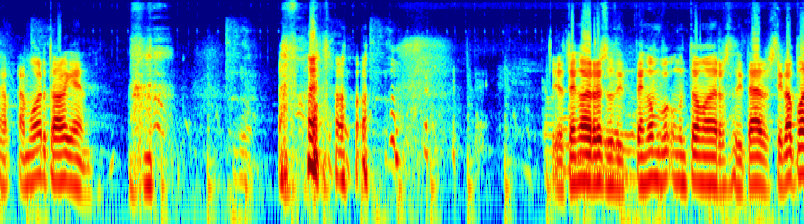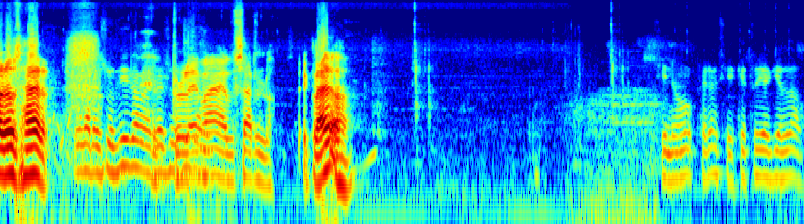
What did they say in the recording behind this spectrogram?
¿ha- ¿Ha muerto alguien? Yo. Yo tengo, un, un tomo de resucitar. Si lo puedo usar. Resucítame, El problema es usarlo. Eh, Claro. Si no, espera, si es que estoy aquí al lado.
